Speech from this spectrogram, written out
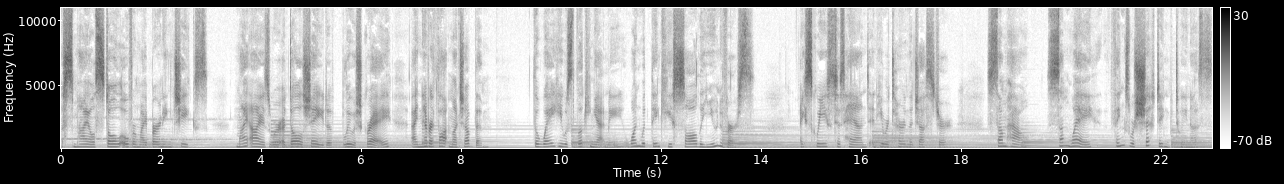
A smile stole over my burning cheeks. My eyes were a dull shade of bluish gray. I never thought much of them. The way he was looking at me, one would think he saw the universe. I squeezed his hand and he returned the gesture. Somehow, some way, things were shifting between us.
